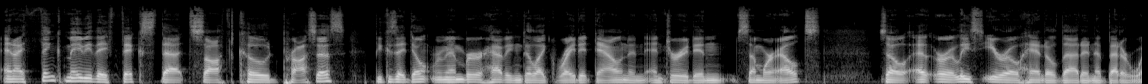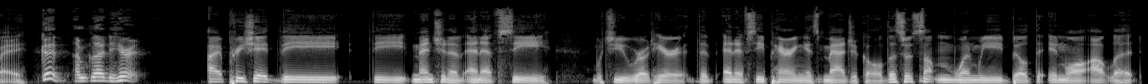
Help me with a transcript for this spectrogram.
and I think maybe they fixed that soft code process because I don't remember having to like write it down and enter it in somewhere else. So, or at least Eero handled that in a better way. Good. I'm glad to hear it. I appreciate the the mention of NFC, which you wrote here. The NFC pairing is magical. This was something when we built the in-wall outlet,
